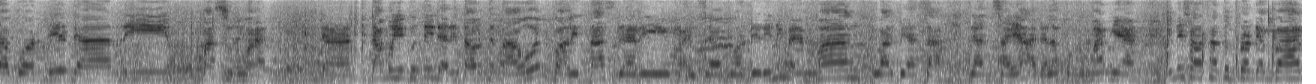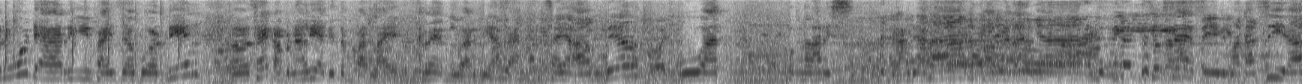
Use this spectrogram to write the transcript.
Faiza Bordir dari Pasuruan dan kita mengikuti dari tahun ke tahun kualitas dari Faiza Bordir ini memang luar biasa dan saya adalah penggemarnya. Ini salah satu produk baru dari Faiza Bordir. Eh, saya nggak pernah lihat di tempat lain. Keren luar biasa. Saya ambil buat penglaris. Mudah-mudahan pamerannya sukses. Terima kasih ya.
